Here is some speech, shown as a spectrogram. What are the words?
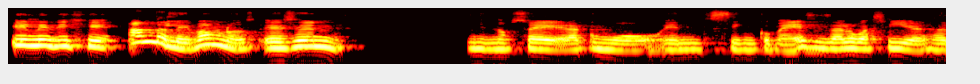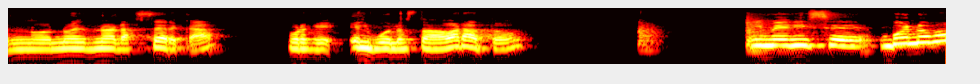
Y le dije, ándale, vámonos, es en, no sé, era como en cinco meses, algo así, o sea, no, no, no era cerca, porque el vuelo estaba barato. Y me dice, bueno, va.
